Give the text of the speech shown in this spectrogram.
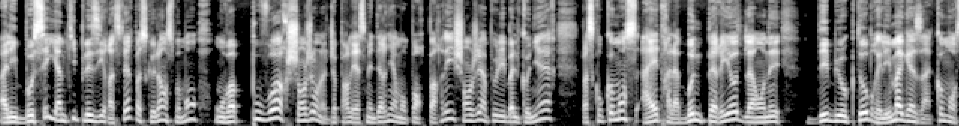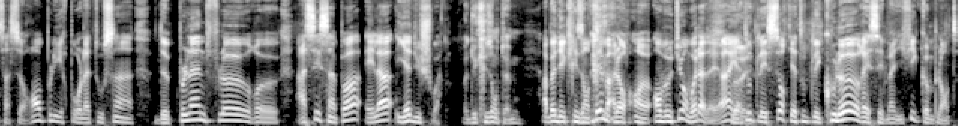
aller bosser, il y a un petit plaisir à se faire parce que là, en ce moment, on va pouvoir changer. On a déjà parlé la semaine dernière, mais on peut en reparler. Changer un peu les balconnières parce qu'on commence à être à la bonne période. Là, on est début octobre et les magasins commencent à se remplir pour la Toussaint de plein de fleurs euh, assez sympas. Et là, il y a du choix. Des chrysanthèmes. Ah ben des chrysanthèmes, alors en, en veux-tu, en voilà d'ailleurs, hein, il y a Ouais. toutes les sortes, il y a toutes les couleurs et c'est magnifique comme plante.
